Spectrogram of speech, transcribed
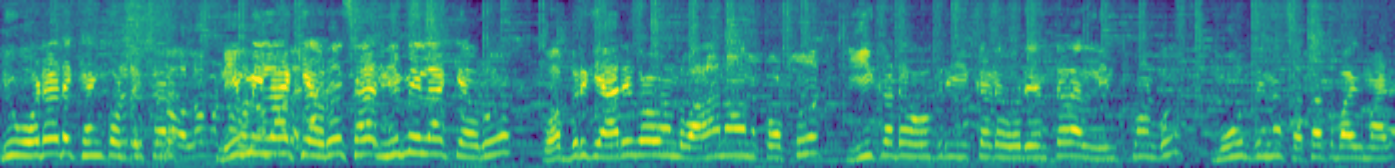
ನೀವು ಓಡಾಡಕ್ಕೆ ಹೆಂಗ್ ಕೊಡ್ತೀವಿ ಸರ್? ನಿಮ್ಮ ಇಲಾಖೆಯವರು ಸರ್ ನಿಮ್ಮ ಇಲಾಖೆಯವರು ಒಬ್ರಿಗೆ ಯಾರಿಗೋ ಒಂದು ವಾಹನವನ್ನು ಕೊಟ್ಟು ಈ ಕಡೆ ಹೋಗ್ರಿ, ಈ ಕಡೆ ಹೋಗ್ರಿ ಅಂತೇಳಿ ಅಲ್ಲಿ ನಿಂತ್ಕೊಂಡು ಮೂರು ದಿನ ಸತತವಾಗಿ ಮಾಡಿ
